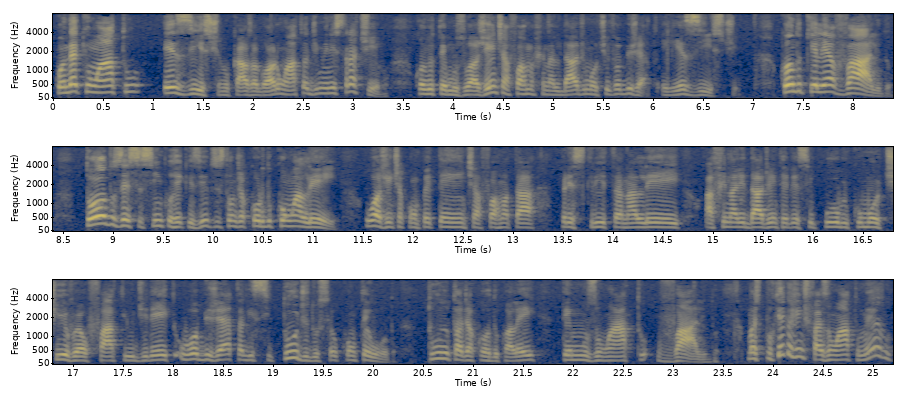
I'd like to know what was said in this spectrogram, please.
Quando é que um ato existe? No caso agora, um ato administrativo. Quando temos o agente, a forma, a finalidade, o motivo e o objeto. Ele existe. Quando que ele é válido? Todos esses cinco requisitos estão de acordo com a lei. O agente é competente, a forma está prescrita na lei, a finalidade é o interesse público, o motivo é o fato e o direito, o objeto a licitude do seu conteúdo. Tudo está de acordo com a lei, temos um ato válido. Mas por que, que a gente faz um ato mesmo?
